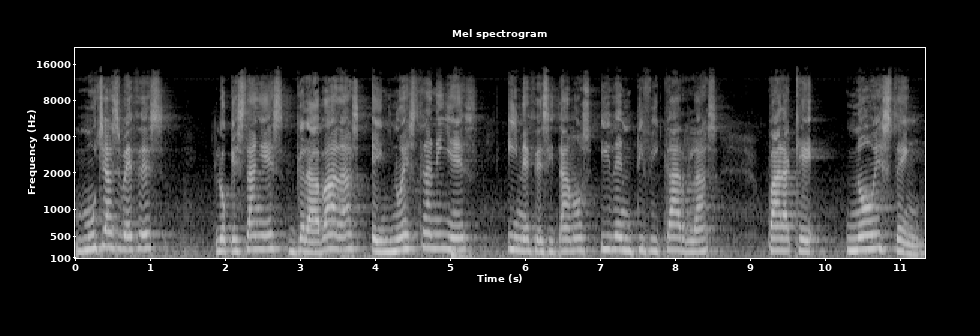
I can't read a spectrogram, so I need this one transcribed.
muchas veces lo que están es grabadas en nuestra niñez y necesitamos identificarlas para que no estén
